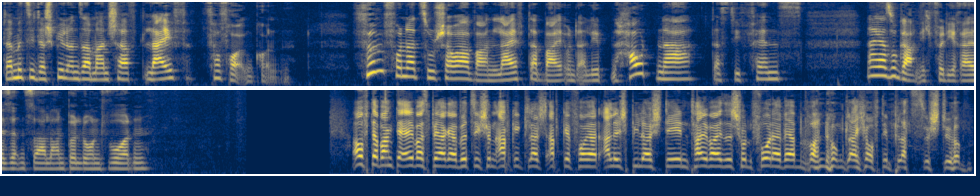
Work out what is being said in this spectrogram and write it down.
damit sie das Spiel unserer Mannschaft live verfolgen konnten. 500 Zuschauer waren live dabei und erlebten hautnah, dass die Fans naja, so gar nicht für die Reise ins Saarland belohnt wurden. Auf der Bank der Elversberger wird sich schon abgeklatscht, abgefeuert. Alle Spieler stehen teilweise schon vor der Werbebande, um gleich auf den Platz zu stürmen.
